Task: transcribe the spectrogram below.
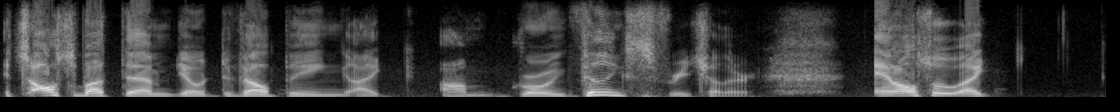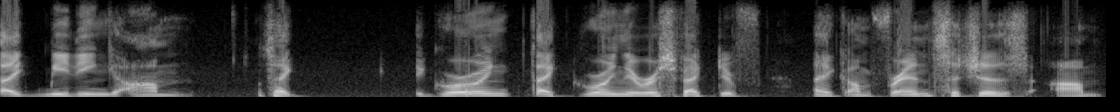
It's also about them you know developing like um growing feelings for each other, and also like like meeting um it's like growing like growing their respective like um friends such as um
